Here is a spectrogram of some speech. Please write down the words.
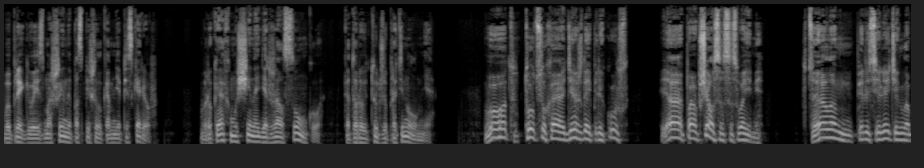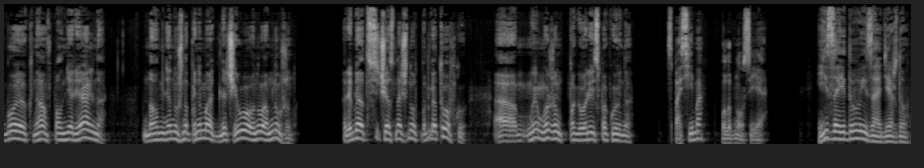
Выпрыгивая из машины, поспешил ко мне Пискарев. В руках мужчина держал сумку, которую тут же протянул мне. Вот, тут сухая одежда и перекус. Я пообщался со своими. В целом, переселить иглобоя к нам вполне реально, но мне нужно понимать, для чего он вам нужен. Ребята сейчас начнут подготовку, а мы можем поговорить спокойно». «Спасибо», — улыбнулся я. «И за еду, и за одежду.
